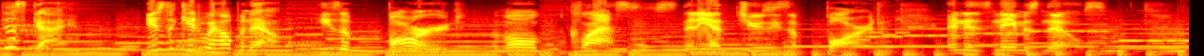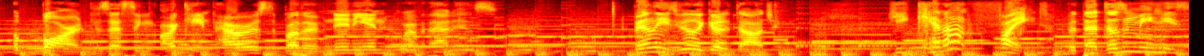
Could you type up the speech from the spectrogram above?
this guy. He's the kid we're helping out. He's a bard of all classes that he had to choose. He's a bard. And his name is Nils. A bard possessing arcane powers, the brother of Ninian, whoever that is. Apparently he's really good at dodging. He cannot fight, but that doesn't mean he's...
